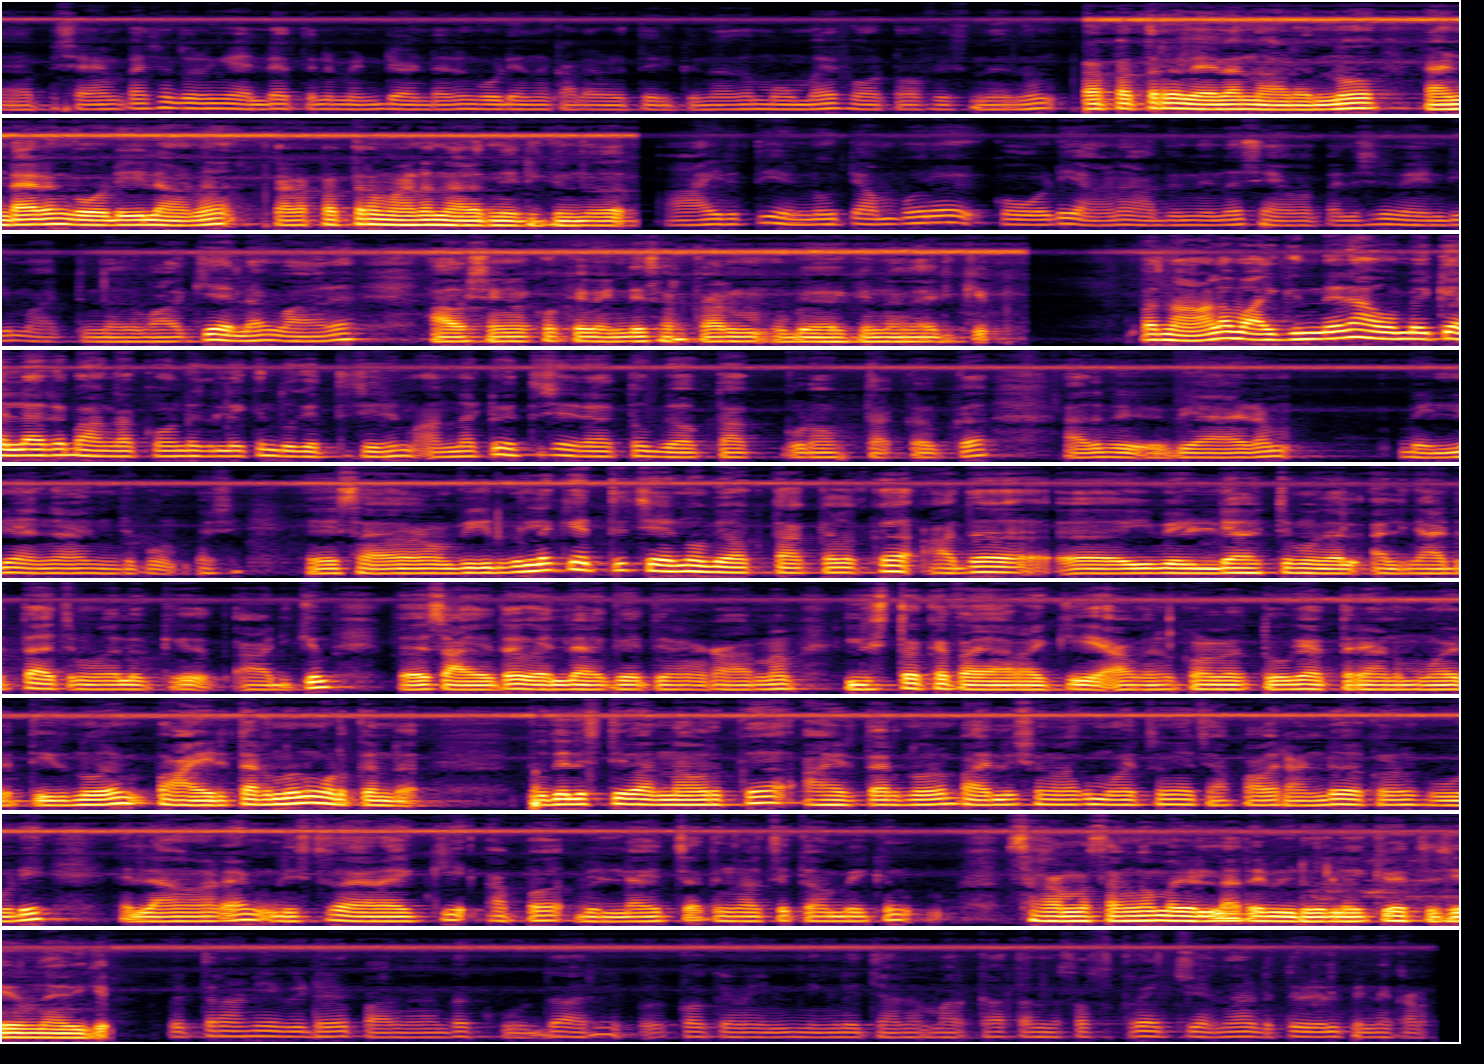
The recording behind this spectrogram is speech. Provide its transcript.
പെൻഷൻ തുടങ്ങിയ എല്ലാത്തിനും വേണ്ടി രണ്ടായിരം കോടിയാണ് കടമെടുത്തിരിക്കുന്നത് മുംബൈ ഫോർട്ട് ഓഫീസിൽ നിന്നും കടപ്പത്ര ലേലം നടന്നു. രണ്ടായിരം കോടിയിലാണ് കടപ്പത്രമാണ് നടന്നിരിക്കുന്നത്. ആയിരത്തി എണ്ണൂറ്റി അമ്പത് കോടിയാണ് അതിൽ നിന്ന് ക്ഷേമ പെൻഷന് വേണ്ടി മാറ്റുന്നത്. ബാക്കിയെല്ലാം വേറെ ആവശ്യങ്ങൾക്കൊക്കെ വേണ്ടി സർക്കാർ ഉപയോഗിക്കുന്നതായിരിക്കും. അപ്പം നാളെ വൈകുന്നേരം ആകുമ്പോഴേക്കും എല്ലാവരുടെ ബാങ്ക് അക്കൗണ്ടുകളിലേക്കും തുക എത്തിച്ചേരും. എന്നിട്ടും എത്തിച്ചേരാത്ത ഉപയോക്താ ഗുണഭോക്താക്കൾക്ക് അത് വ്യ- വ്യാഴം വെള്ളി അങ്ങനെ പോകും. പക്ഷെ വീടുകളിലേക്ക് എത്തിച്ചേരുന്ന ഉപയോക്താക്കൾക്ക് അത് ഈ വെള്ളിയാഴ്ച മുതൽ അല്ലെങ്കിൽ അടുത്ത ആഴ്ച മുതലൊക്കെ ആയിരിക്കും സാധ്യത എല്ലാവർക്കും എത്തിയത് കാരണം ലിസ്റ്റൊക്കെ തയ്യാറാക്കി അവർക്കുള്ള തുക എത്രയാണ്? മൂവായിരത്തി ഇരുന്നൂറും ആയിരത്തി അറുന്നൂറും കൊടുക്കുന്നുണ്ട്. പുതിയ ലിസ്റ്റ് വന്നവർക്ക് ആയിരത്തി അറുന്നൂറും പല ലക്ഷങ്ങൾക്ക് മൂവായിരത്തി വെച്ചാൽ അപ്പോൾ അവർ രണ്ട് പേർക്കും കൂടി എല്ലാം കൂടെ ലിസ്റ്റ് തയ്യാറാക്കി. അപ്പോൾ വെള്ളിയാഴ്ച തിങ്കളാഴ്ച ആകുമ്പോഴേക്കും സഹകരണ സംഘം വഴി എല്ലാവരുടെ വീടുകളിലേക്കും എത്തിച്ചേരുന്നതായിരിക്കും അപ്പോൾ ഇത്രയാണ് ഈ വീഡിയോയിൽ പറഞ്ഞത് കൂടുതൽ അറിയിപ്പുകൾക്കൊക്കെ വേണ്ടി നിങ്ങൾ ചാനൽ മറക്കാത്ത സബ്സ്ക്രൈബ് ചെയ്യുന്ന അടുത്ത വീഡിയോയിൽ പിന്നെ കാണാം.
